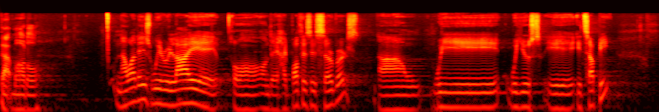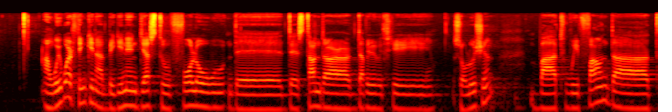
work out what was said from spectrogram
that model? Nowadays, we rely uh, on, the hypothesis servers. Uh, we, we use uh. And we were thinking at the beginning just to follow the, the standard W3 solution, but we found that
